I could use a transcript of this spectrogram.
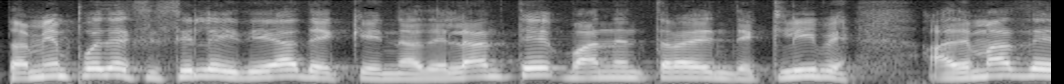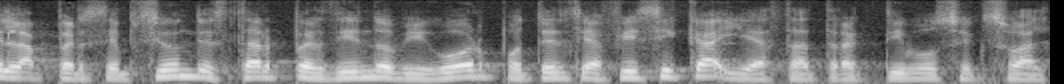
También puede existir la idea de que en adelante van a entrar en declive, además de la percepción de estar perdiendo vigor, potencia física y hasta atractivo sexual.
